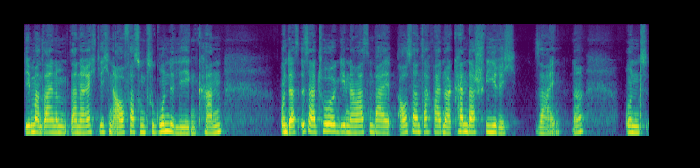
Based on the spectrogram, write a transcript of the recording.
dem man seinem, seiner rechtlichen Auffassung zugrunde legen kann. Und das ist naturgegebenermaßen bei Auslandssachverhalten oder kann das schwierig sein. Ne? Und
